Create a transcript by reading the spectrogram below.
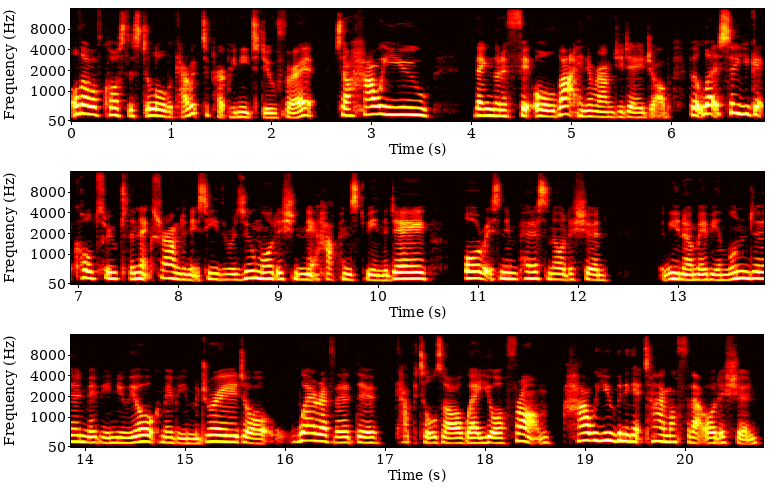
Although, of course, there's still all the character prep you need to do for it. So, how are you then going to fit all that in around your day job. But let's say you get called through to the next round and it's either a Zoom audition and it happens to be in the day, or it's an in person audition, you know, maybe in London, maybe in New York, maybe in Madrid, or wherever the capitals are where you're from. How are you going to get time off for that audition?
